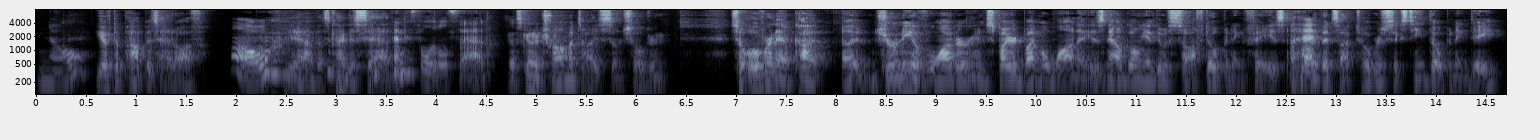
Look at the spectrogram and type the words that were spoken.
No. You have to pop his head off. Oh, Yeah, that's kind of that sad. is a little sad. That's going to traumatize some children. So, over in Epcot, uh, Journey of Water, inspired by Moana, is now going into a soft opening phase ahead Okay. of its October 16th opening date.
